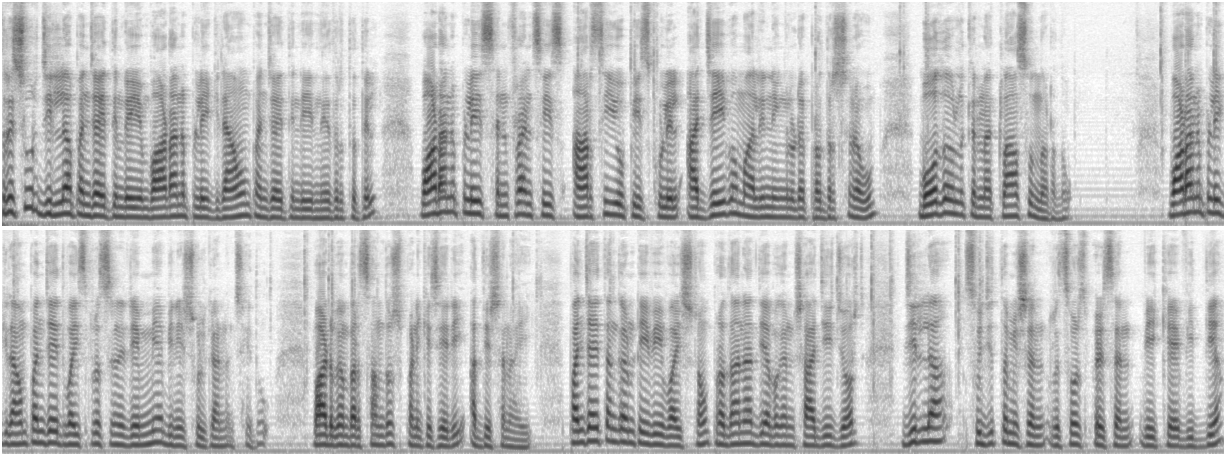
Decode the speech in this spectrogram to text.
തൃശൂർ ജില്ലാ പഞ്ചായത്തിന്റെയും വാടാനപ്പള്ളി ഗ്രാമപഞ്ചായത്തിന്റെയും നേതൃത്വത്തിൽ Vadanappally saint Francis R C U P സ്കൂളിൽ അജൈവ മാലിന്യങ്ങളുടെ പ്രദർശനവും ബോധവൽക്കരണ ക്ലാസും നടന്നു. വാടാനപ്പള്ളി ഗ്രാമപഞ്ചായത്ത് വൈസ് പ്രസിഡന്റ് രമ്യ ബിനീഷ് ഉദ്ഘാടനം ചെയ്തു. വാർഡ് മെമ്പർ സന്തോഷ് പണിക്കശ്ശേരി അധ്യക്ഷനായി. പഞ്ചായത്ത് അംഗം ടി വി വൈഷ്ണവ് പ്രധാനാധ്യാപകൻ ഷാജി ജോർജ് ജില്ലാ ശുചിത്വ mission resource person V K Vidya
